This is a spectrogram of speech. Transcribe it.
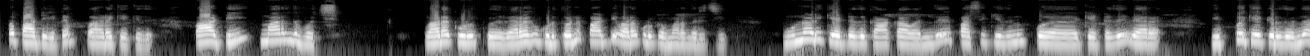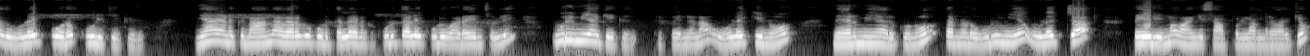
இப்போ பாட்டிக்கிட்ட வடை கேட்குது பாட்டி மறந்து போச்சு. வடை கொடுப்பு விறகு கொடுத்தோன்னே பாட்டி வடை கொடுக்க மறந்துருச்சு. முன்னாடி கேட்டது காக்கா வந்து பசிக்குதுன்னு கேட்டது வேற. இப்போ கேட்குறது வந்து அது உழைப்போட கூலி கேட்குது ஏன் எனக்கு நான் தான் விறகு கொடுத்தல எனக்கு கொடுத்தாலே கொடு வடைன்னு சொல்லி உரிமையாக கேட்குது இப்போ என்னன்னா உழைக்கணும் நேர்மையாக இருக்கணும் தன்னோட உரிமையை உழைச்சா தைரியமாக வாங்கி சாப்பிட்லாங்கிற வரைக்கும்.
